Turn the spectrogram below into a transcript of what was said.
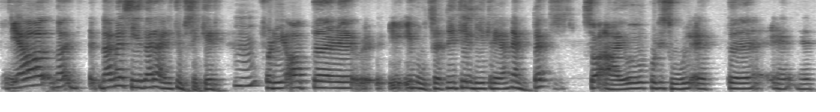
Ja, der må jeg si der er jeg litt usikker. Mm. Fordi at uh, i, i, motsetning til de tre jeg nevnte, så er jo kortisol et, uh, et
